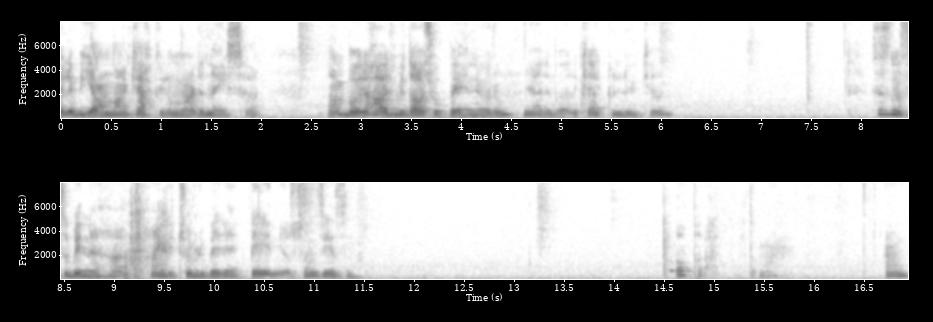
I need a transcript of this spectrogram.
Böyle bir yandan kahkülüm vardı neyse. Ben böyle halimi daha çok beğeniyorum. Yani böyle kahküllüyken. Siz nasıl beni ha- hangi türlü beni beğeniyorsanız yazın. Hoppa. Tamam.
